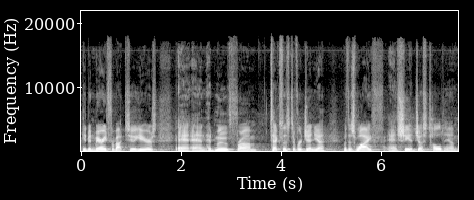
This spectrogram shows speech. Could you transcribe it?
He'd been married for about two years and, and had moved from Texas to Virginia with his wife, and she had just told him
